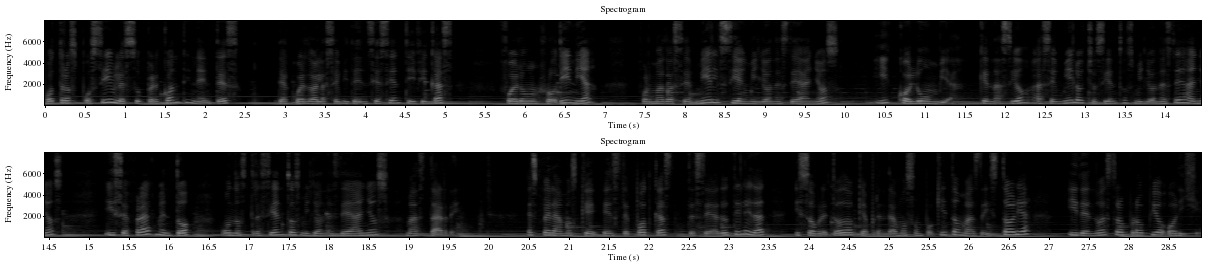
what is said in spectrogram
Otros posibles supercontinentes, de acuerdo a las evidencias científicas, fueron Rodinia, formado hace 1100 millones de años, y Columbia, que nació hace 1800 millones de años y se fragmentó unos 300 millones de años más tarde. Esperamos que este podcast te sea de utilidad y sobre todo que aprendamos un poquito más de historia y de nuestro propio origen.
